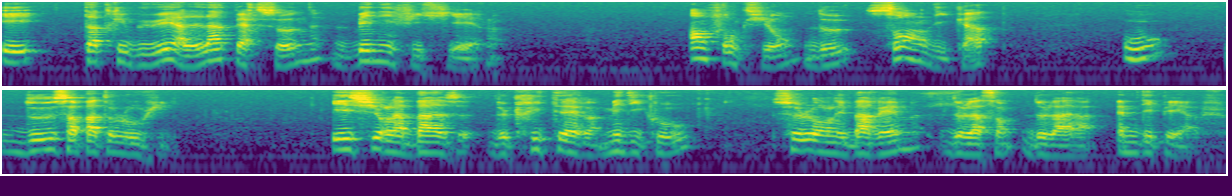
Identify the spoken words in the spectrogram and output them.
est attribuée à la personne bénéficiaire en fonction de son handicap ou de sa pathologie et sur la base de critères médicaux selon les barèmes de la, de la MDPH.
